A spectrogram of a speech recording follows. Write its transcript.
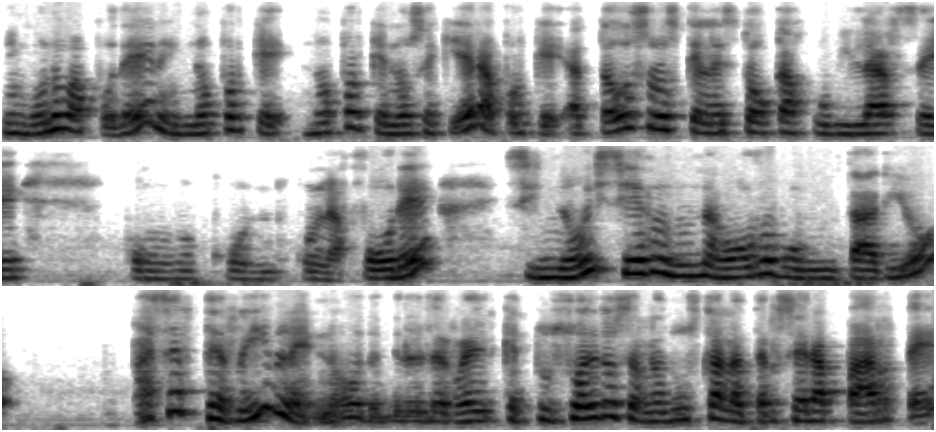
ninguno va a poder, y no porque, no porque no se quiera, porque a todos los que les toca jubilarse con, con, con la FORE, si no hicieron un ahorro voluntario, va a ser terrible, ¿no? Que tu sueldo se reduzca a la tercera parte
